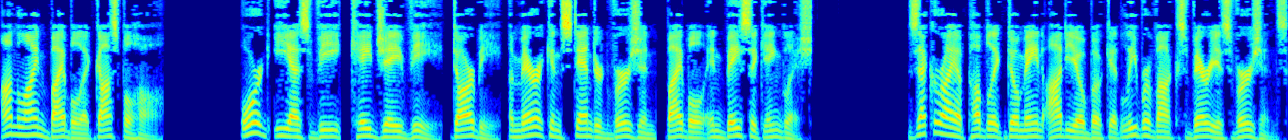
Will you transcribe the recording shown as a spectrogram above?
Online Bible at Gospelhall Org. ESV, KJV, Darby, American Standard Version, Bible in Basic English. Zechariah Public Domain Audiobook at LibriVox various versions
